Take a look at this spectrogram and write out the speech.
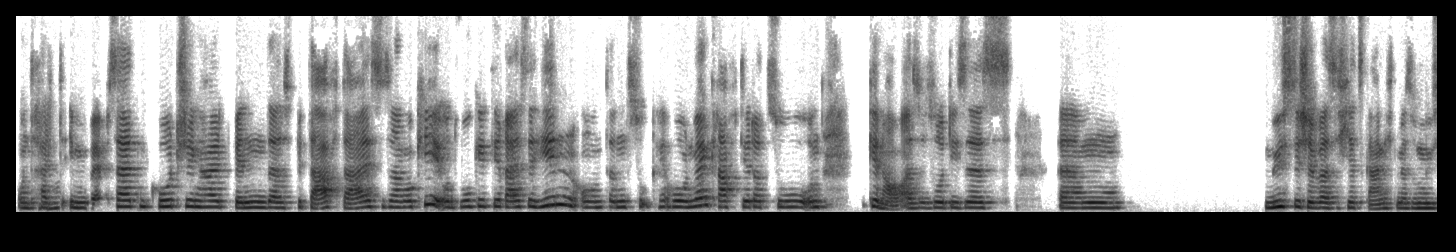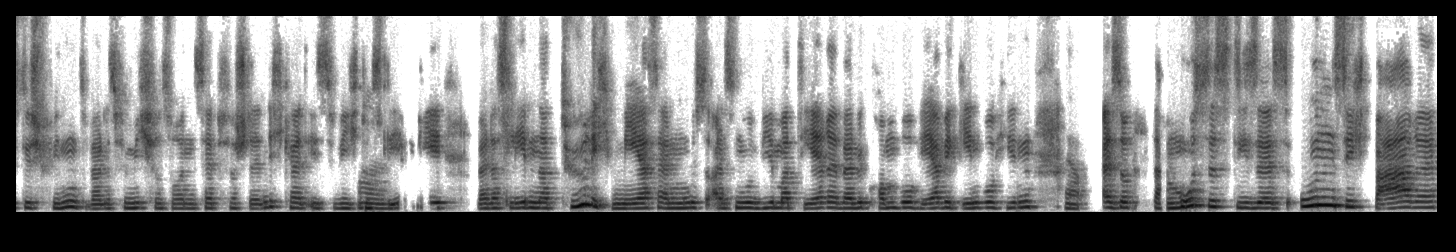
und halt mhm. im Webseitencoaching halt, wenn das Bedarf da ist, zu sagen, okay, und wo geht die Reise hin? Und dann zu, holen wir ein Krafttier dazu und genau, also so dieses ähm, Mystische, was ich jetzt gar nicht mehr so mystisch finde, weil es für mich schon so eine Selbstverständlichkeit ist, wie ich mhm. durchs Leben gehe, weil das Leben natürlich mehr sein muss als nur wir Materie, weil wir kommen woher, wir gehen wohin. Ja. Also da muss es dieses Unsichtbare,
